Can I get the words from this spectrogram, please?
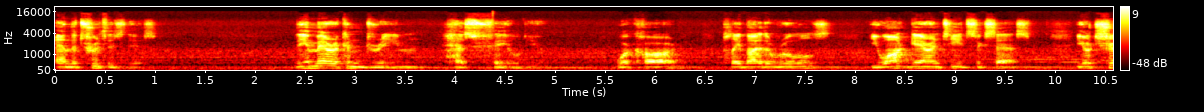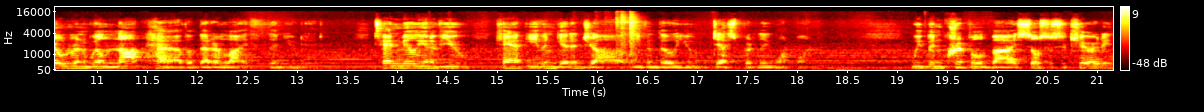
And the truth is this the American dream has failed you. Work hard, play by the rules, you aren't guaranteed success. Your children will not have a better life than you did. 10 million of you can't even get a job, even though you desperately want one. We've been crippled by Social Security,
